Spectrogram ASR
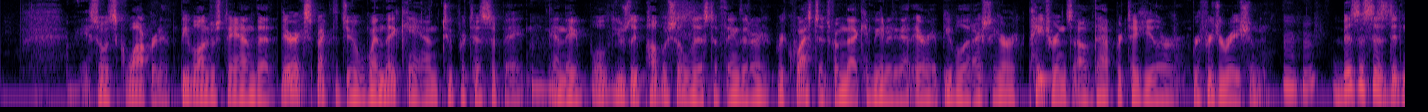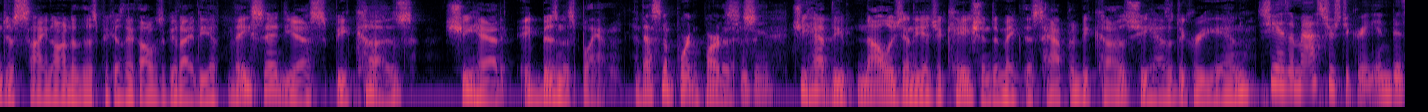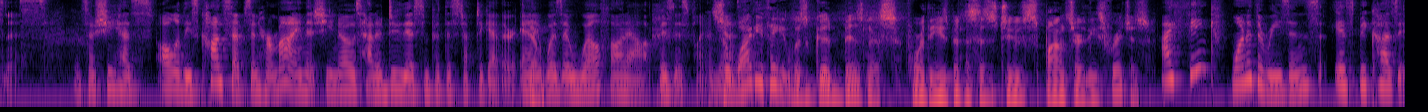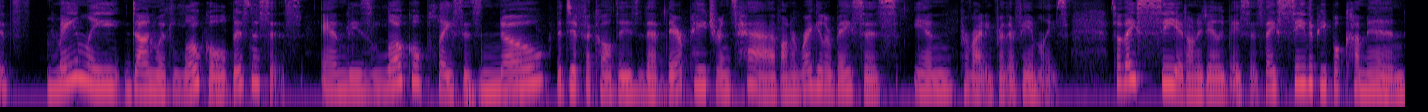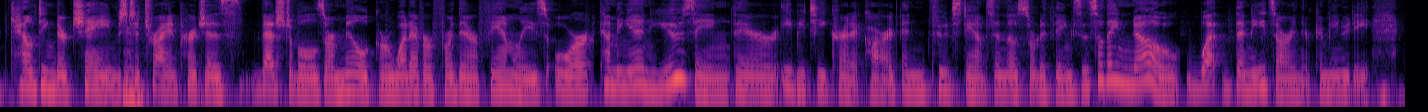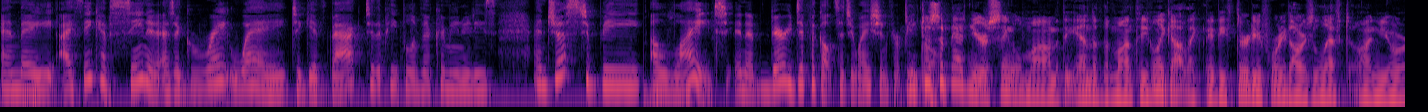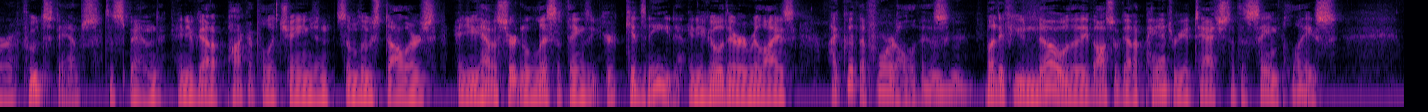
So it's cooperative. People understand that they're expected to, when they can, to participate. Mm-hmm. And they will usually publish a list of things that are requested from that community, that area, people that actually are patrons of that particular refrigeration. Mm-hmm. Businesses didn't just sign on to this because they thought it was a good idea. They said yes because she had a business plan. And that's an important part of this. She, she, had the knowledge and the education to make this happen because she has a degree in. She has a master's degree in business. And so she has all of these concepts in her mind that she knows how to do this and put this stuff together. And yep. it was a well thought out business plan. So, yes. why do you think it was good business for these businesses to sponsor these fridges? I think one of the reasons is because it's mainly done with local businesses. And these local places know the difficulties that their patrons have on a regular basis in providing for their families. So they see it on a daily basis. They see the people come in counting their change mm. to hmm. try and purchase vegetables or milk or whatever for their families, or coming in using their EBT credit card and food stamps and those sort of things. And so they know what the needs are in their community. And they, I think, have seen it as a great way to give back to the people of their communities and just to be a light in a very difficult situation for people. Just imagine you're a single mom at the end of the month. You've only got like maybe 30 or 40 dollars left on your food stamps to spend, and you've got a pocket full of change and some loose dollars, and you have a certain list of things that your kids need, and you go there and realize I couldn't afford all of this. Mm-hmm. But if you know that they've also got a pantry attached to the same place,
